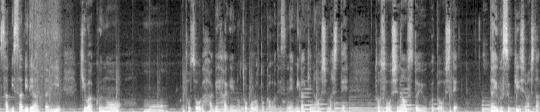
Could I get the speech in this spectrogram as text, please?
サビサビであったり木枠のもう塗装がハゲハゲのところとかをですね磨き直しまして塗装し直すということをしてだいぶすっきりしました。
